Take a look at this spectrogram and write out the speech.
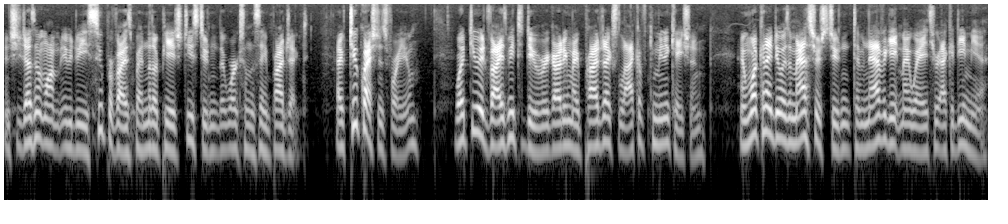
and she doesn't want me to be supervised by another PhD student that works on the same project. I have two questions for you. What do you advise me to do regarding my project's lack of communication? And what can I do as a master's student to navigate my way through academia,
